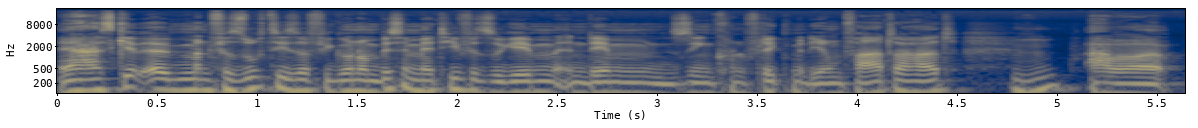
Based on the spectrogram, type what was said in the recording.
ja, es gibt, äh, man versucht dieser Figur noch ein bisschen mehr Tiefe zu geben, indem sie einen Konflikt mit ihrem Vater hat. Aber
